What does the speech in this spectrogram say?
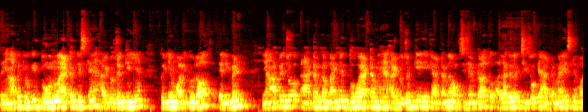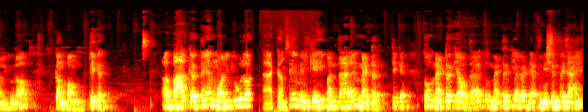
तो यहाँ पे क्योंकि दोनों एटम किसके हैं? हाइड्रोजन के ही हैं। तो ये मॉलिक्यूल ऑफ़ एलिमेंट यहाँ पे जो एटम कंबाइन है दो एटम है हाइड्रोजन के एक एटम है ऑक्सीजन का तो अलग अलग चीज़ों के एटम है इसलिए मॉलिक्यूल ऑफ़ कंपाउंड ठीक है? अब बात करते हैं मॉलिक्यूल और एटम से मिलके ही बनता है मैटर ठीक है? तो मैटर क्या होता है? तो मैटर की अगर डेफिनेशन पे जाएँ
